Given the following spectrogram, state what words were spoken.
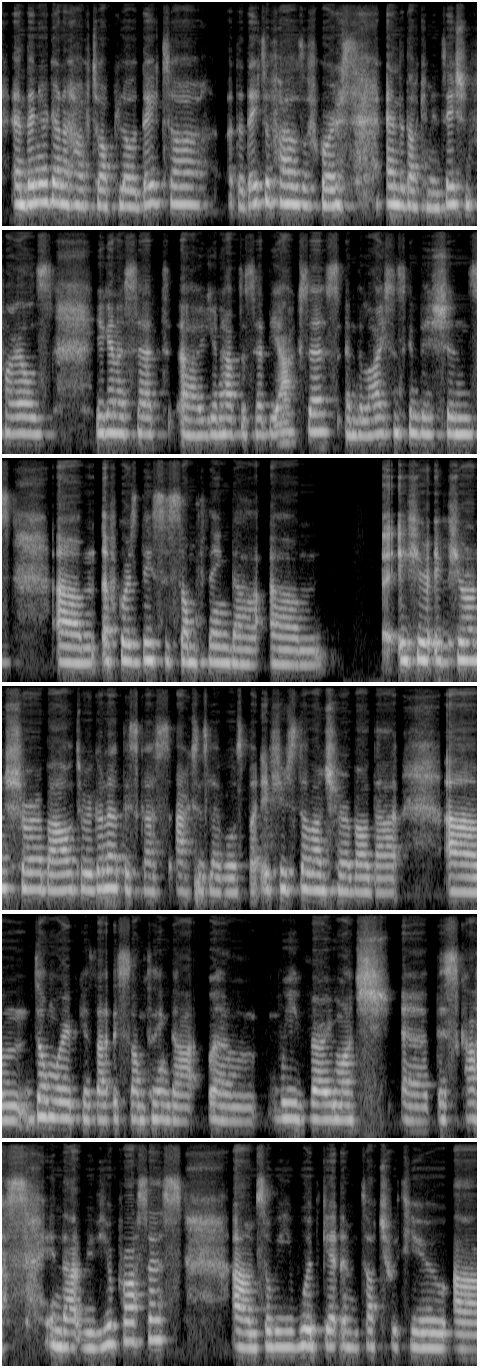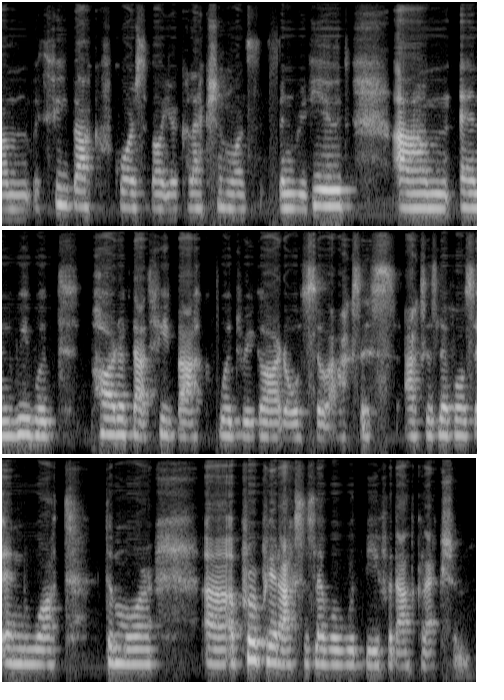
and then you're going to have to upload data the data files, of course, and the documentation files. You're going to set, uh, you're to have to set the access and the license conditions. Um, of course, this is something that um, if you're if you're unsure about, we're gonna discuss access levels, but if you're still unsure about that, um, don't worry because that is something that um, we very much uh, discuss in that review process. Um, so we would get in touch with you um, with feedback, of course, about your collection once it's been reviewed, um, and we would part of that feedback would regard also access access levels and what the more uh, appropriate access level would be for that collection.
